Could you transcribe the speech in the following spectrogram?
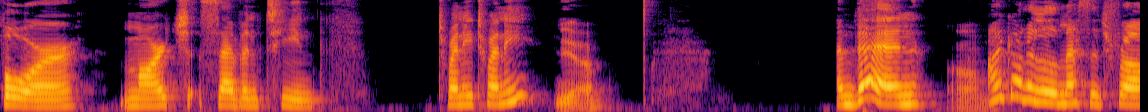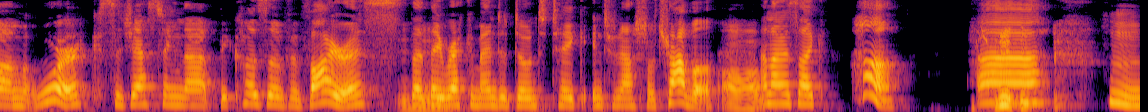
for March 17th 2020. Yeah. And then Um, I got a little message from work suggesting that because of a virus that they recommended don't take international travel. Aw. And I was like, huh. Uh, hmm.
